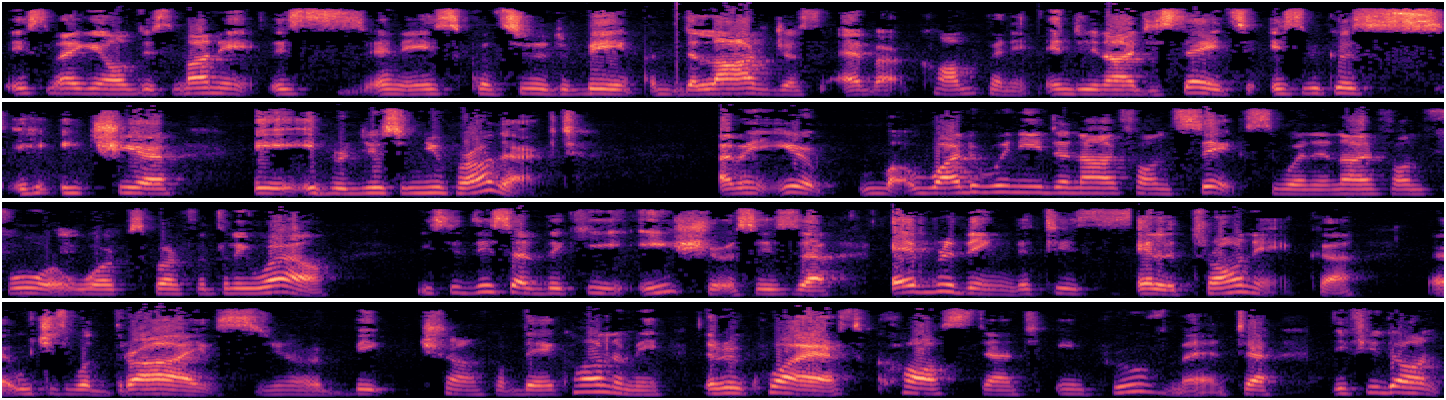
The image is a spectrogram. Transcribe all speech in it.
is making all this money is and is considered to be the largest ever company in the United States is because each year it, produces a new product. I mean, you know, why do we need an iPhone 6 when an iPhone 4 works perfectly well? You see, these are the key issues. Is uh, everything that is electronic, uh, which is what drives, you know, a big chunk of the economy, requires constant improvement. Uh, if you don't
